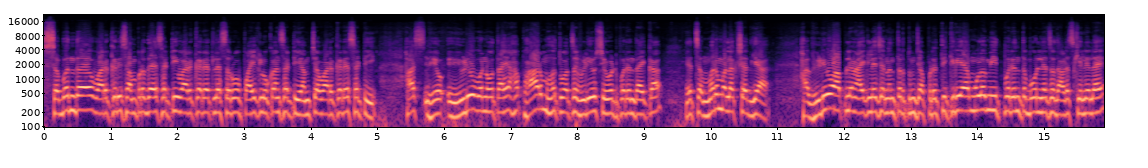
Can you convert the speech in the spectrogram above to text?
सबंध वारकरी संप्रदायासाठी वारकऱ्यातल्या सर्व पाईक लोकांसाठी आमच्या वारकऱ्यासाठी हा व्हिडिओ बनवत आहे. हा फार महत्त्वाचा व्हिडिओ शेवटपर्यंत ऐका. याचं मर्म लक्षात घ्या. हा व्हिडिओ आपल्याला ऐकल्याच्या नंतर तुमच्या प्रतिक्रियामुळं मी इथपर्यंत बोलण्याचं धाडस केलेलं आहे.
